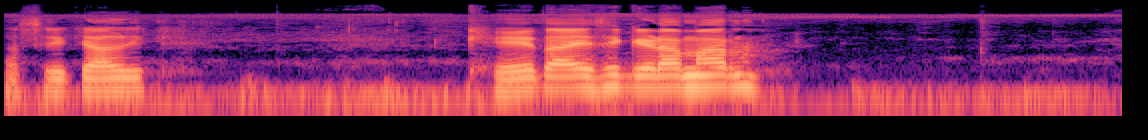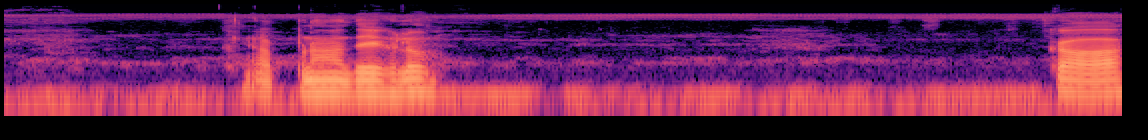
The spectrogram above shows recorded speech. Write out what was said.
ਸਤਿ ਸ੍ਰੀ ਅਕਾਲ ਜੀ। ਖੇਤ ਆਏ ਸੀ ਗੇੜਾ ਮਾਰਨ। ਆਪਣਾ ਦੇਖ ਲਓ। ਘਾਹ।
